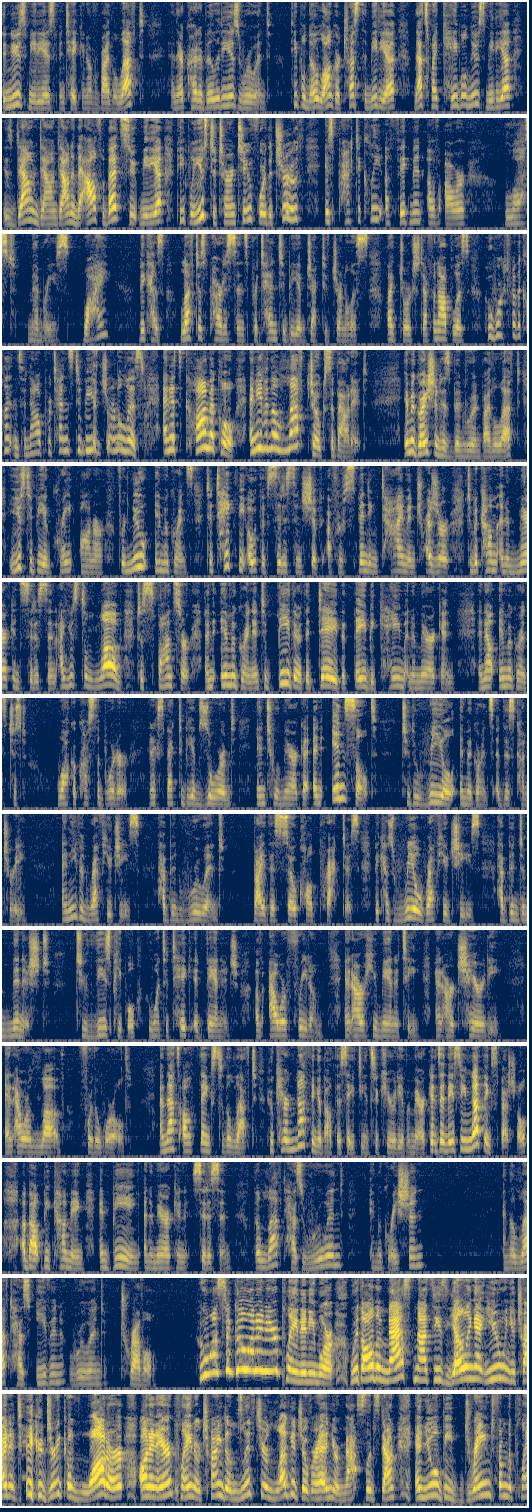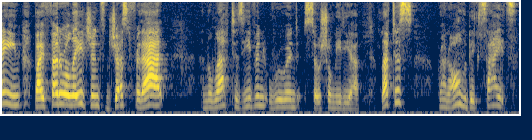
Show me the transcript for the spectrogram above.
The news media has been taken over by the left, and their credibility is ruined. People no longer trust the media, and that's why cable news media is down, down, down. And the alphabet soup media people used to turn to for the truth is practically a figment of our lost memories. Why? because leftist partisans pretend to be objective journalists, like George Stephanopoulos, who worked for the Clintons and now pretends to be a journalist. And it's comical, and even the left jokes about it. Immigration has been ruined by the left. It used to be a great honor for new immigrants to take the oath of citizenship after spending time and treasure to become an American citizen. I used to love to sponsor an immigrant and to be there the day that they became an American. And now immigrants just walk across the border and expect to be absorbed into America, an insult to the real immigrants of this country. And even refugees have been ruined by this so called practice because real refugees have been diminished to these people who want to take advantage of our freedom and our humanity and our charity and our love for the world. And that's all thanks to the left, who care nothing about the safety and security of Americans, and they see nothing special about becoming and being an American citizen. The left has ruined immigration and the left has even ruined travel. Who wants to go on an airplane anymore with all the mask Nazis yelling at you when you try to take a drink of water on an airplane or trying to lift your luggage overhead and your mask slips down and you'll be drained from the plane by federal agents just for that? And the left has even ruined social media. Leftists run all the big sites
